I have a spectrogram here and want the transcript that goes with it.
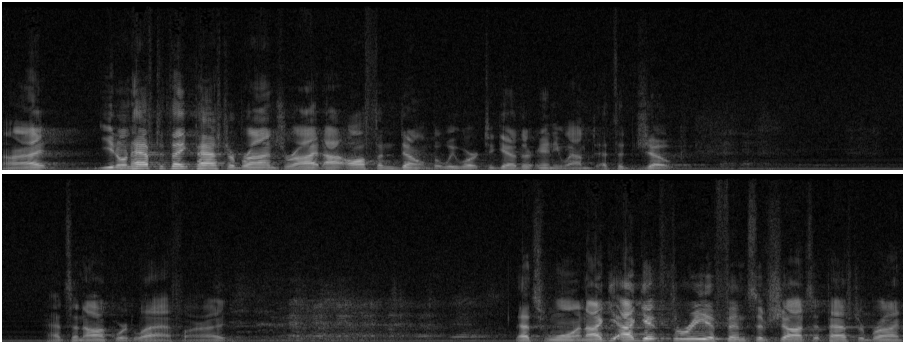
All right? You don't have to think Pastor Brian's right. I often don't, but we work together anyway. I'm, that's a joke. That's an awkward laugh, all right? That's one. I, I, get three offensive shots at Pastor Brian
